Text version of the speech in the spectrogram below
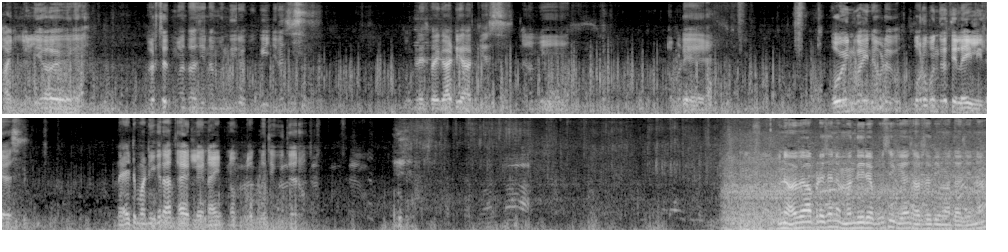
ફાઇનલી હવે હર્ષદ માતાજીના મંદિરે પૂગી જશે કમલેશભાઈ ગાડી કેસ આપણે ગોવિંદભાઈને આપણે પોરબંદરથી લઈ લીધા છે. નાઇટમાં નીકળ્યા થાય એટલે નાઇટનો બ્લોક નથી ઉતારો અને હવે આપણે છે ને મંદિરે પૂછી ગયા સરસ્વતી માતાજીના.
